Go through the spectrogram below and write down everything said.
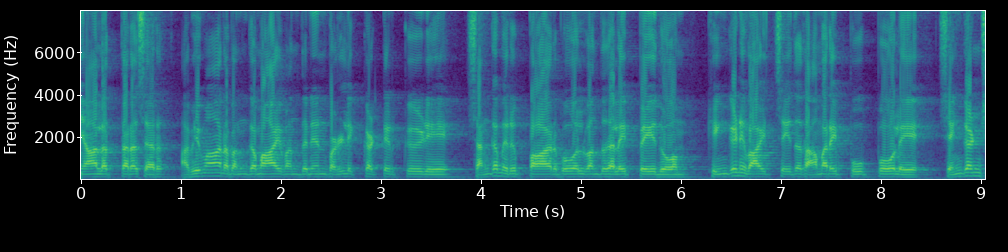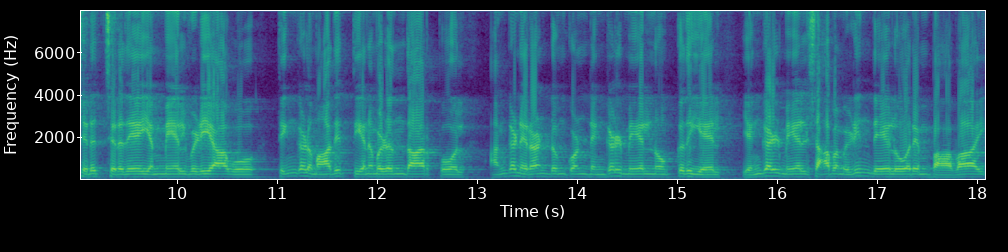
ஞாலத்தரசர் அபிமான பங்கமாய் வந்து நின் பள்ளிக்கட்டிற்கீழே சங்கமிருப்பார் போல் வந்து தலை பெய்தோம். கிங்கிணி வாய்ச் செய்த தாமரை பூப்போலே செங்கண் சிறுச்சிறதே எம்மேல் விழியாவோ. திங்களும் ஆதித்யனும் எழுந்தார் போல் அங்கன் இரண்டும் கொண்டெங்கள் மேல் நோக்குது ஏல். எங்கள் மேல் சாபம் இழிந்தேலோரெம்பாவாய்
